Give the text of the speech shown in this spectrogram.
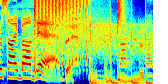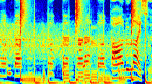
よサイバーデーブ。パールライス。映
